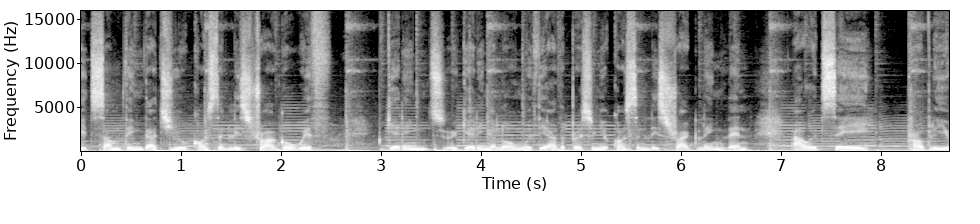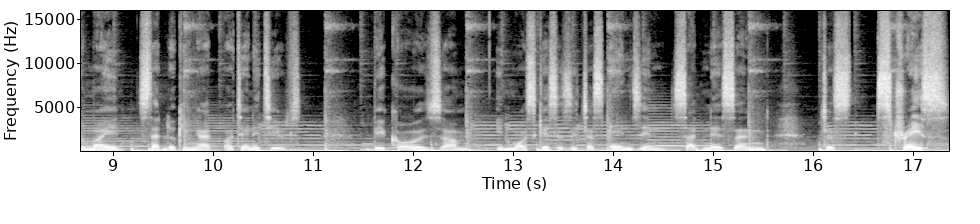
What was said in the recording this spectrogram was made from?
it's something that you constantly struggle with, getting to getting along with the other person you're constantly struggling then i would say probably you might start looking at alternatives because um, in most cases it just ends in sadness and just stress.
